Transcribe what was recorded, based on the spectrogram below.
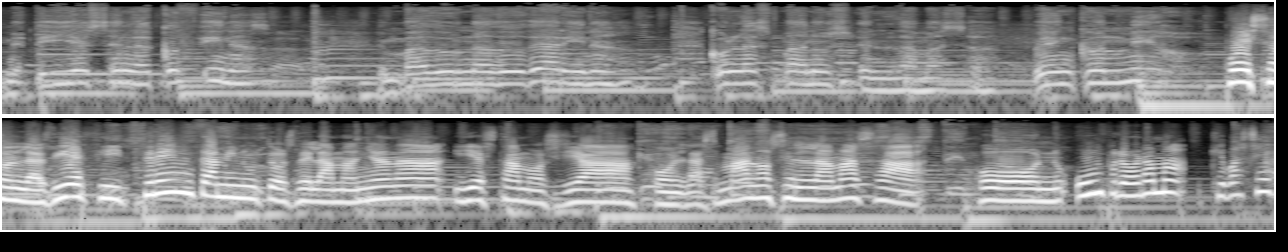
Me pillas en la cocina, embadurnado de harina, con las manos en la masa. Ven conmigo. Pues son las 10 y 30 minutos de la mañana y estamos ya con las manos en la masa con un programa que va a ser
